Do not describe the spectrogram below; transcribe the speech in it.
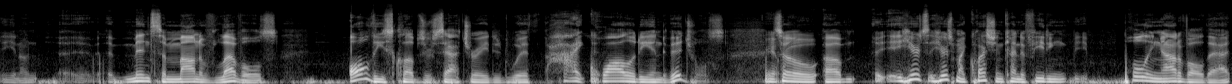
you know uh, immense amount of levels. All these clubs are saturated with high quality individuals. Yeah. So um, here's here's my question, kind of feeding, pulling out of all that.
